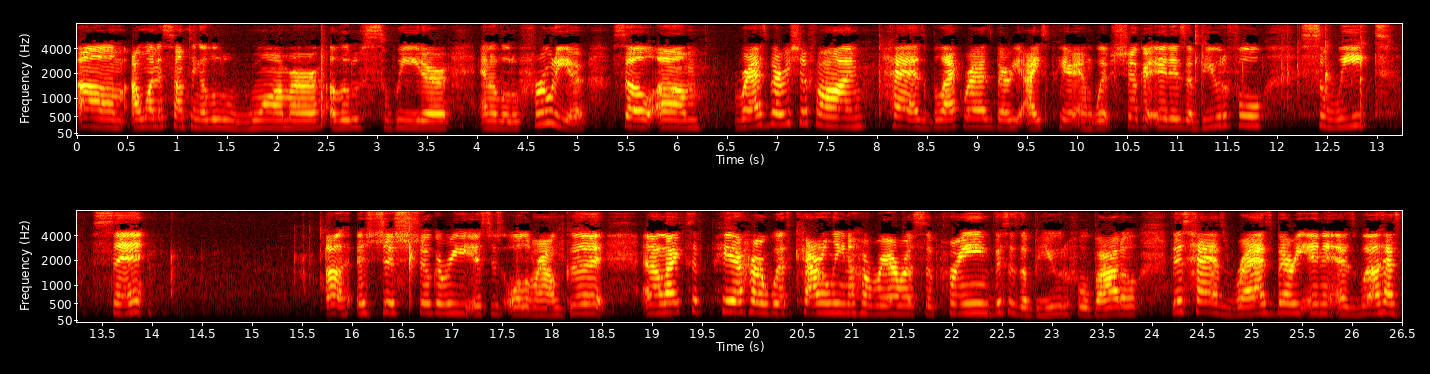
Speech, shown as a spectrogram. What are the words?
Um i wanted something a little warmer a little sweeter and a little fruitier. So um raspberry chiffon has black raspberry ice pear and whipped sugar. It is a beautiful sweet scent. Uh, it's just sugary. It's just all around good. And I like to pair her with Carolina Herrera Supreme. This is a beautiful bottle. This has raspberry in it as well. It has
